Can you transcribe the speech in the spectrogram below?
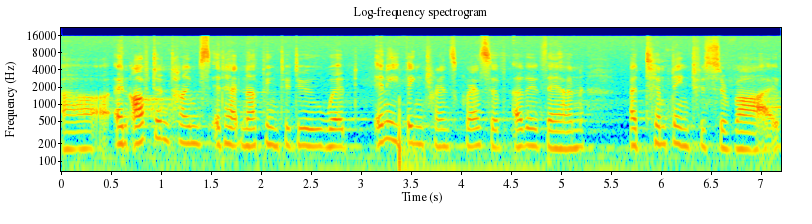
uh, and oftentimes it had nothing to do with anything transgressive other than attempting to survive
